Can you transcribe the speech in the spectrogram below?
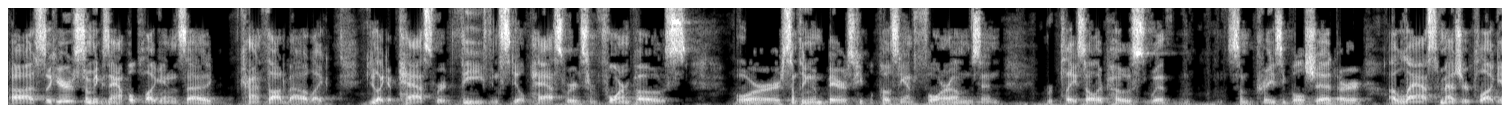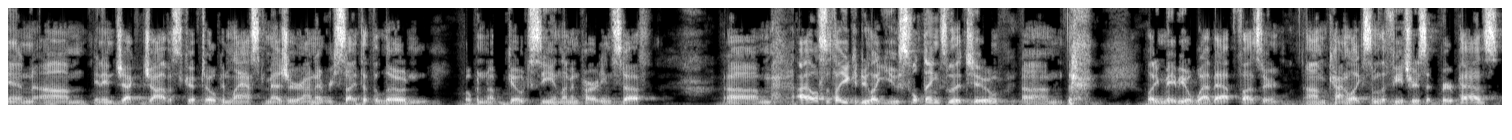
Uh, so here's some example plugins I kind of thought about, like do like a password thief and steal passwords from forum posts, or something to embarrass people posting on forums and replace all their posts with some crazy bullshit, or a last measure plugin um, and inject JavaScript to open last measure on every site that they load and open up Goatse and Lemon Party and stuff. Um, I also thought you could do like useful things with it too. Um, like maybe a web app fuzzer, um, kind of like some of the features that Burp has,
